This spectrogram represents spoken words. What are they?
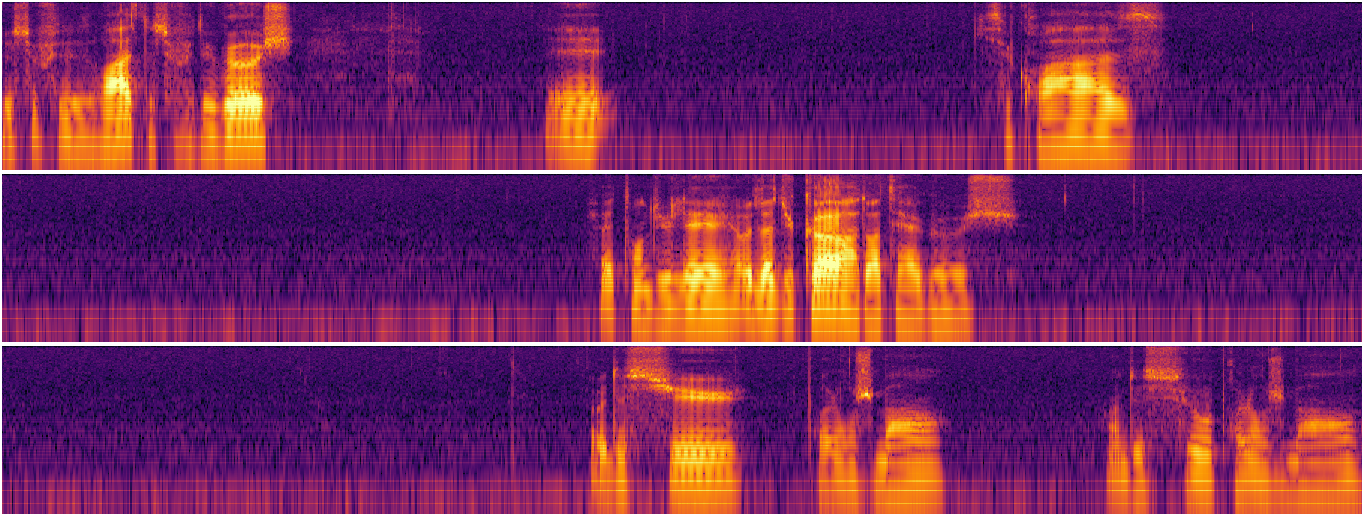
le souffle de droite, le souffle de gauche, et qui se croisent. Faites onduler au-delà du corps, à droite et à gauche. Au-dessus, prolongement. En dessous, prolongement.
